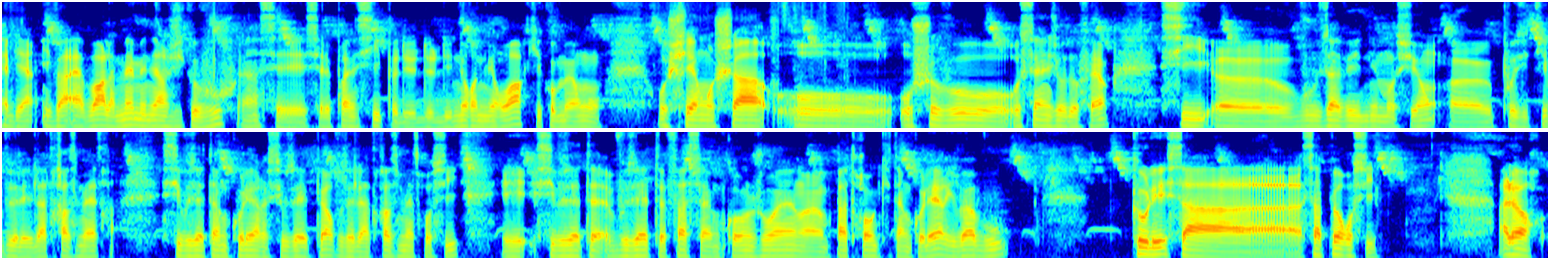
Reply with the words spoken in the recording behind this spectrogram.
Eh bien, il va avoir la même énergie que vous. Hein. C'est le principe du, neurone miroir qui est commun au, chien, au chat, aux, chevaux, aux singes et aux dauphins. Si euh, vous avez une émotion euh, positive, vous allez la transmettre. Si vous êtes en colère et si vous avez peur, vous allez la transmettre aussi. Et si vous êtes, vous êtes face à un conjoint, un patron qui est en colère, il va vous coller sa, sa peur aussi. Alors,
